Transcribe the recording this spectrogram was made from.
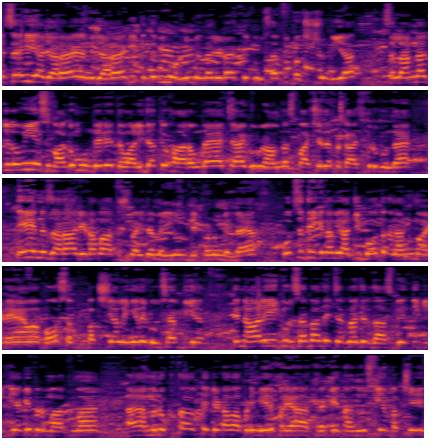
ਇਸੇ ਹੀ ਨਜ਼ਾਰਾ ਹੈ ਨਜ਼ਾਰਾ ਹੈ ਕਿ ਕਿਤੇ ਵੀ ਹੋਰ ਨਹੀਂ ਮਿਲਦਾ ਜਿਹੜਾ ਇੱਥੇ ਗੁਰੂ ਸਾਹਿਬ ਦੀ ਬਖਸ਼ਿਸ਼ ਹੁੰਦੀ ਆ। ਸਾਲਾਨਾ ਜਦੋਂ ਵੀ ਇਹ ਸਮਾਗਮ ਹੁੰਦੇ ਨੇ, ਦੀਵਾਲੀ ਦਾ ਤਿਉਹਾਰ ਆਉਂਦਾ ਹੈ, ਚਾਹੇ ਗੁਰੂ ਰਾਮਦਾਸ ਪਾਤਸ਼ਾਹ ਦਾ ਪ੍ਰਕਾਸ਼ ਪੁਰਬ ਹੁੰਦਾ ਹੈ, ਇਹ ਨਜ਼ਾਰਾ ਜਿਹੜਾ ਵਾ ਆਤਿਸ਼ਬਾਜ਼ੀ ਦਾ ਮਿਲਣ ਨੂੰ, ਦੇਖਣ ਨੂੰ ਮਿਲਦਾ ਆ। ਉਸ ਤਰੀਕੇ ਨਾਲ ਵੀ ਅੱਜ ਹੀ ਬਹੁਤ ਆਨੰਦ ਮਾਣਿਆ ਵਾ ਬਹੁਤ ਸਭ ਬਖਸ਼ੀਆਂ ਲਈਆਂ ਨੇ ਗੁਰੂ ਸਾਹਿਬ ਦੀਆਂ। ਤੇ ਨਾਲ ਹੀ ਗੁਰੂ ਸਾਹਿਬਾਂ ਦੇ ਚਰਨਾਂ 'ਚ ਅਰਦਾਸ ਬੇਨਤੀ ਕੀਤੀ ਹੈ ਕਿ ਪ੍ਰਮਾਤਮਾ ਮਨੁੱਖਤਾ ਉੱਤੇ ਜਿਹੜਾ ਵਾ ਆਪਣੀ ਮਿਹਰ ਭਰਿਆ ਹੱਥ ਰੱਖੇ ਤੰਦਰੁਸਤੀਆਂ ਬਖਸ਼ੇ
